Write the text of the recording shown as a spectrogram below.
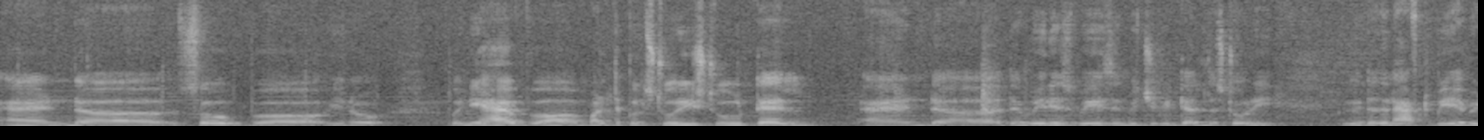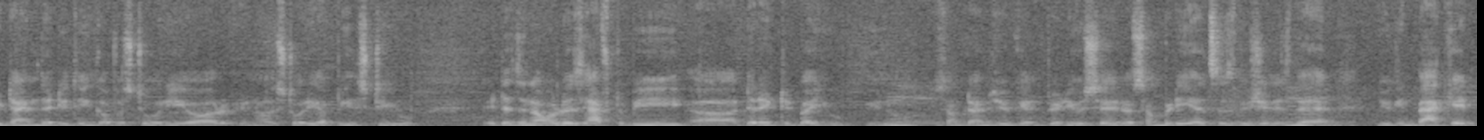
and uh, so uh, you know, when you have uh, multiple stories to tell, and uh, are various ways in which you can tell the story. It doesn't have to be every time that you think of a story or you know a story appeals to you. It doesn't always have to be uh, directed by you. You know, Mm. sometimes you can produce it, or somebody else's vision is there. Mm. You can back it.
